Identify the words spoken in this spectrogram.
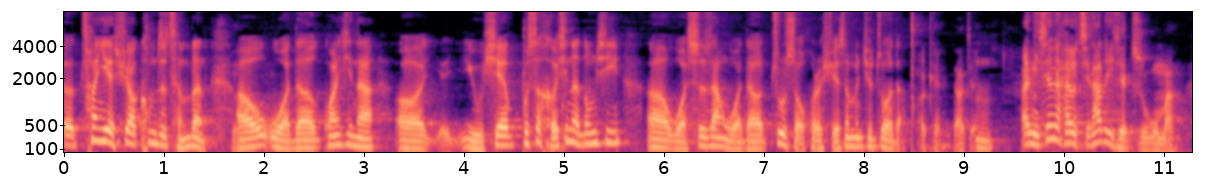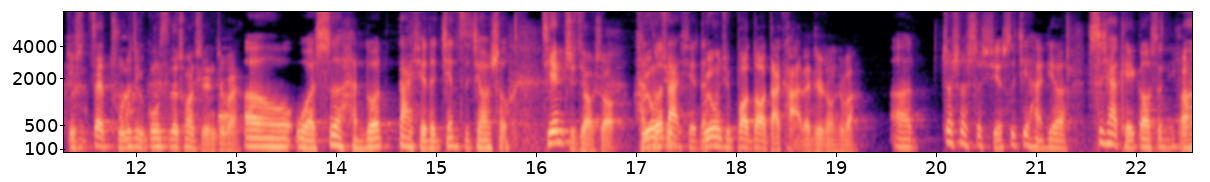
呃创业需要控制成本，而我的关系呢，呃有些不是核心的东西，呃我是让我的助手或者学生们去做的。OK，了解。嗯，哎，你现在还有其他的一些职务吗？就是在除了这个公司的创始人之外，呃，我是很多大学的兼职教授，兼职教授，不很多大学的不用去报道打卡的这种是吧？呃，这事是学术界行界，私下可以告诉你啊，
